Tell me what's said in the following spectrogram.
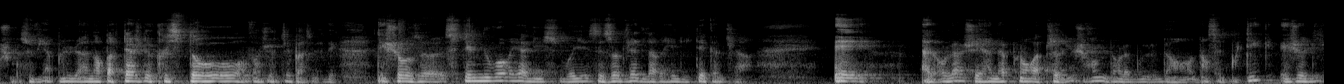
je ne me souviens plus, un empaquetage de cristaux, enfin je ne sais pas, des, choses. C'était le nouveau réalisme, vous voyez, ces objets de la réalité comme ça. Et alors là, j'ai un aplomb absolu, je rentre dans, cette boutique et je dis,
